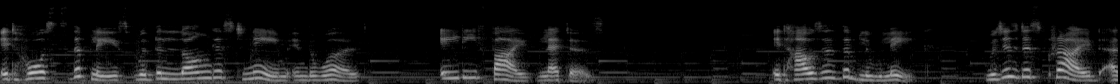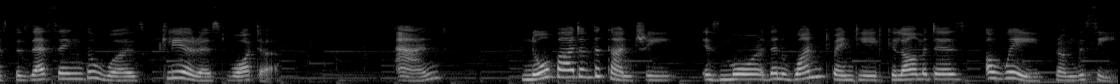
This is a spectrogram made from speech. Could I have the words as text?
It hosts the place with the longest name in the world 85 letters. It houses the Blue Lake, which is described as possessing the world's clearest water. And no part of the country is more than 128 kilometers away from the sea.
